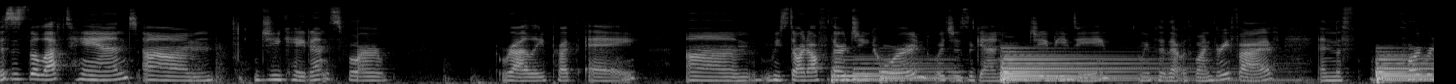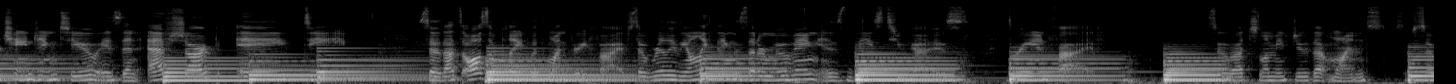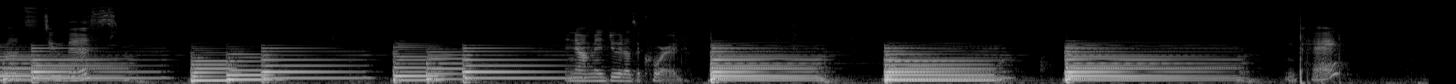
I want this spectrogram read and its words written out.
This is the left hand um, G cadence for Rally Prep A. Um, we start off with our G chord, which is again G, B, D. We play that with one, three, five. And the chord we're changing to is an F sharp A, D. So that's also played with one, three, five. So really the only things that are moving is these two guys, three and five. So let me do that once. So, so let's do to do it as a chord. Okay.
